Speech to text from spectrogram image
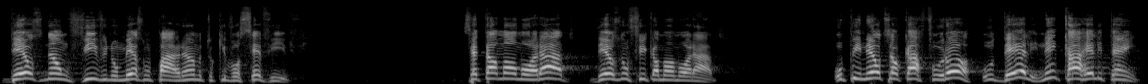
Deus não vive no mesmo parâmetro que você vive. Você está mal-humorado? Deus não fica mal-humorado. O pneu do seu carro furou? O dele, nem carro ele tem.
